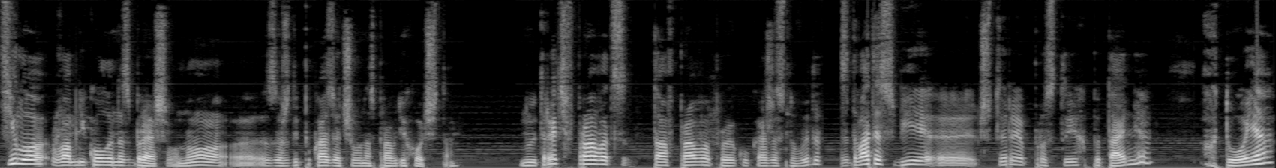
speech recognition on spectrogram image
Тіло вам ніколи не збреше, воно е, завжди показує, що ви насправді хочете. Ну і третя вправа це та вправа, про яку каже Сновидит. Задавати собі е, чотири простих питання хто я,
